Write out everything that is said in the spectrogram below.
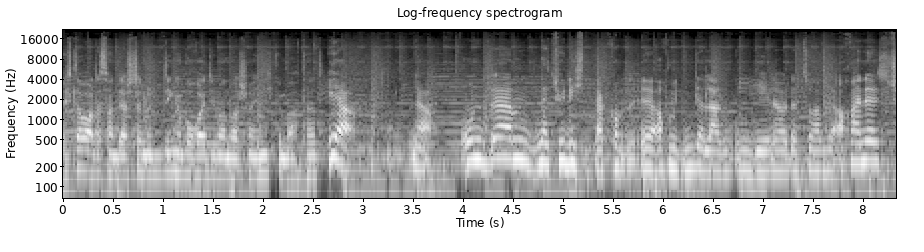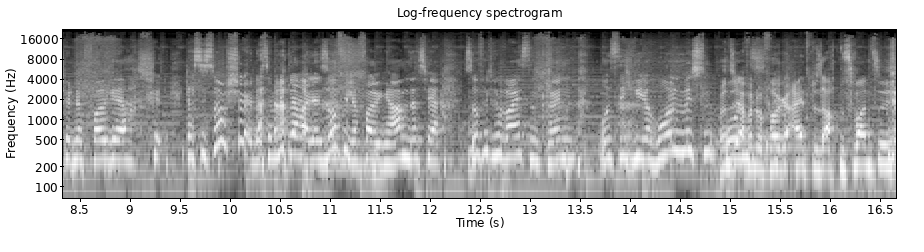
ich glaube auch, dass an der Stelle Dinge bereut, die man wahrscheinlich nicht gemacht hat. Ja, ja. Und ähm, natürlich, da kommt äh, auch mit Niederlagen umgehen. Aber dazu haben wir auch eine schöne Folge. Das ist so schön, dass wir mittlerweile so viele Folgen haben, dass wir so viel verweisen können, uns nicht wiederholen müssen. Hören Sie einfach nur Folge 1 bis 28.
